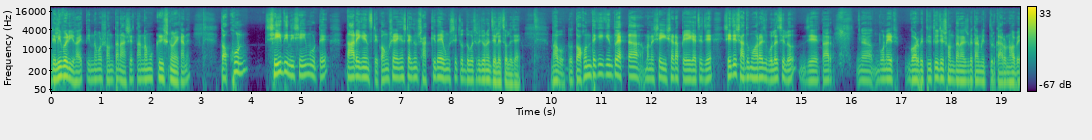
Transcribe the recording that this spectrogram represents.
ডেলিভারি হয়, তিন নম্বর সন্তান আসে, তার নামও কৃষ্ণ এখানে, তখন সেই দিনই, সেই মুহূর্তে তার এগেনস্টে কংসের এগেনস্টে একজন সাক্ষী দেয় এবং সে চোদ্দ বছরের জন্য জেলে চলে যায়। ভাবো। তো তখন থেকেই কিন্তু একটা মানে সেই ইশারা পেয়ে গেছে যে, সেই যে সাধু মহারাজ বলেছিল যে, তার বোনের গর্ভে তৃতীয় যে সন্তান আসবে, তার মৃত্যুর কারণ হবে।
